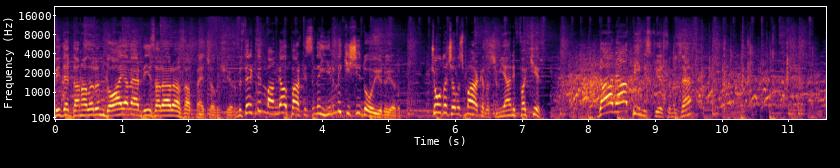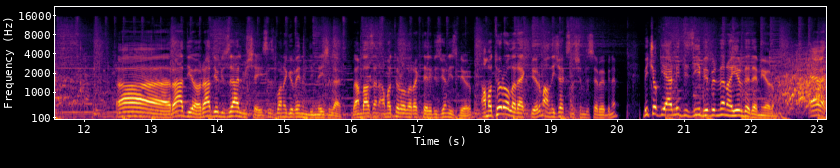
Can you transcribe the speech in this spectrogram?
Bir de danaların doğaya verdiği zararı azaltmaya çalışıyorum. Üstelik bir mangal partisinde 20 kişi doyuruyorum. Çoğu da çalışma arkadaşım yani fakir. Daha ne yapayım istiyorsunuz ha? Aa, radyo, radyo güzel bir şey. Siz bana güvenin dinleyiciler. Ben bazen amatör olarak televizyon izliyorum. Amatör olarak diyorum, anlayacaksınız şimdi sebebini. Birçok yerli diziyi birbirinden ayırt edemiyorum. Evet.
